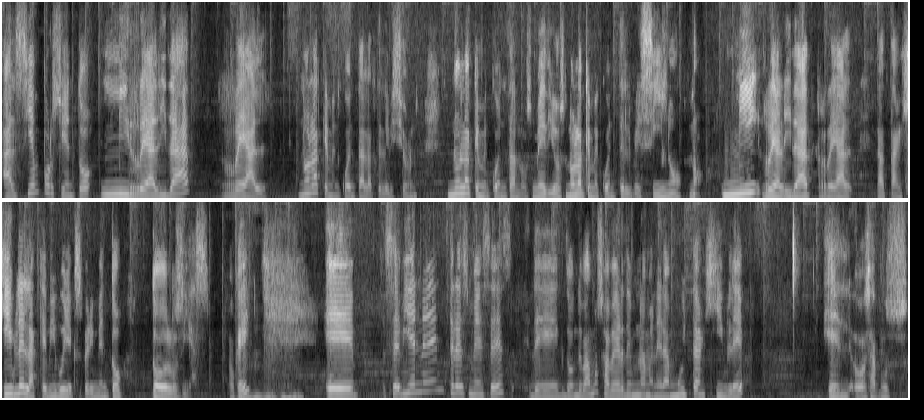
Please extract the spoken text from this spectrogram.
al 100% mi realidad real, no la que me cuenta la televisión, no la que me cuentan los medios, no la que me cuenta el vecino, no, mi realidad real, la tangible, la que vivo y experimento todos los días, ¿ok? Eh, se vienen tres meses de donde vamos a ver de una manera muy tangible el, o sea, pues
